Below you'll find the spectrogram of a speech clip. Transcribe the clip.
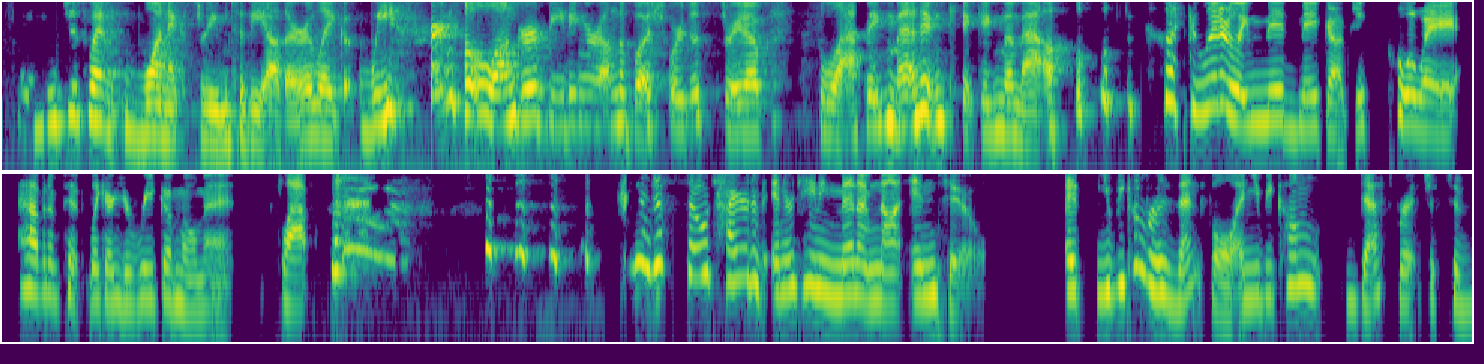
So you just went one extreme to the other. Like we are no longer beating around the bush. We're just straight up slapping men and kicking them out. like literally mid makeup, just pull away, having a pit like a eureka moment, slap. Because I'm just so tired of entertaining men I'm not into. It, you become resentful and you become desperate just to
